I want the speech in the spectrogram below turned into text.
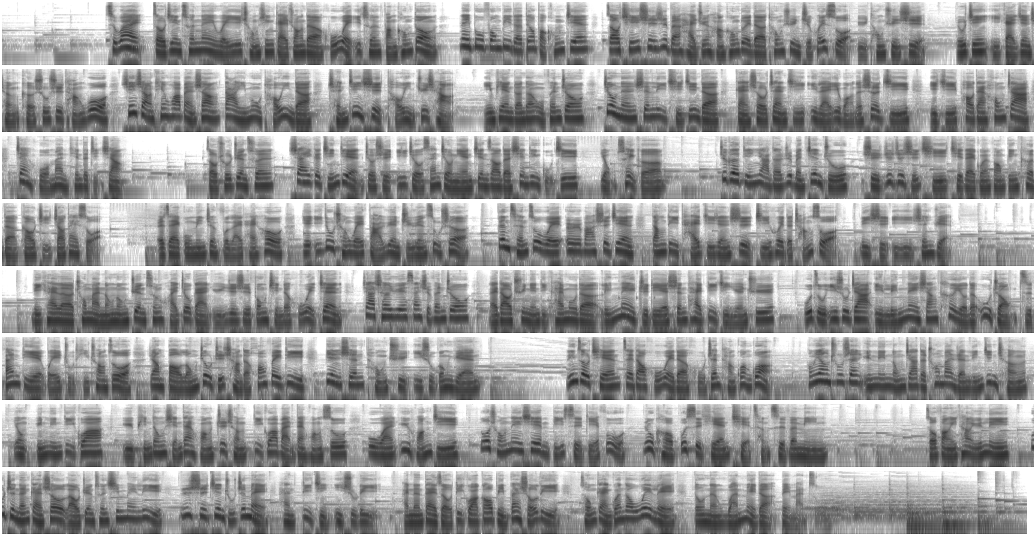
此外，走进村内唯一重新改装的虎尾一村防空洞。内部封闭的碉堡空间，早期是日本海军航空队的通讯指挥所与通讯室，如今已改建成可舒适躺卧、欣赏天花板上大荧幕投影的沉浸式投影剧场。影片短短五分钟，就能身临其境地感受战机一来一往的射击，以及炮弹轰炸、战火漫天的景象。走出眷村，下一个景点就是一九三九年建造的限定古迹。永翠阁，这个典雅的日本建筑是日治时期接待官方宾客的高级招待所，而在国民政府来台后，也一度成为法院职员宿舍，更曾作为二二八事件当地台籍人士集会的场所，历史意义深远。离开了充满浓浓眷村怀旧感与日式风情的虎尾镇。驾车约三十分钟，来到去年底开幕的林内纸蝶生态地景园区。五组艺术家以林内乡特有的物种紫斑蝶为主题创作，让宝龙旧纸厂的荒废地变身童趣艺术公园。临走前，再到虎尾的虎珍堂逛逛。同样出身云林农家的创办人林进成，用云林地瓜与屏东咸蛋黄制成地瓜版蛋黄酥，五丸玉皇吉。多重内馅彼此叠附，入口不死甜且层次分明。走访一趟云林，不只能感受老眷村新魅力、日式建筑之美和地景艺术力，还能带走地瓜糕饼伴手礼，从感官到味蕾都能完美的被满足。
